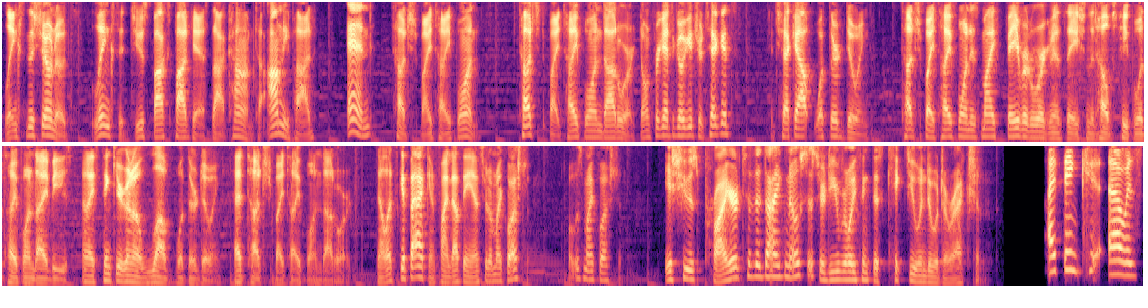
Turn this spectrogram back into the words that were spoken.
Links in the show notes, links at juiceboxpodcast.com to Omnipod and Touched by Type 1. Touchedbytype1.org. Don't forget to go get your tickets and check out what they're doing. Touched by Type 1 is my favorite organization that helps people with type 1 diabetes, and I think you're going to love what they're doing at touchedbytype1.org. Now let's get back and find out the answer to my question. What was my question? Issues prior to the diagnosis, or do you really think this kicked you into a direction? I think I was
